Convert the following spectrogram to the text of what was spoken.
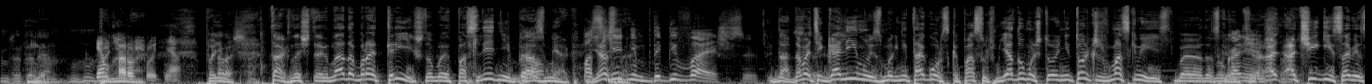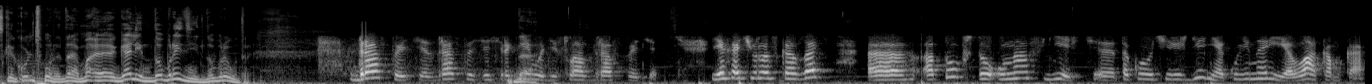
Вот это да. Мгм. Всем Понимаю. хорошего дня. Понимаю. Хорошо. Так, значит, э, надо брать три, чтобы последний Да, размяк. Ясно? Последним добиваешь все это. Да, давайте Галину из Магнитогорска послушаем. Я думаю, что не только же в Москве есть, э, так сказать, конечно. очаги советской культуры. Да, э, Галин, добрый день, доброе утро. Здравствуйте, здравствуйте, Сергей Да. Владислав, здравствуйте. Я хочу рассказать э, о том, что у нас есть такое учреждение, кулинария, лакомка,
